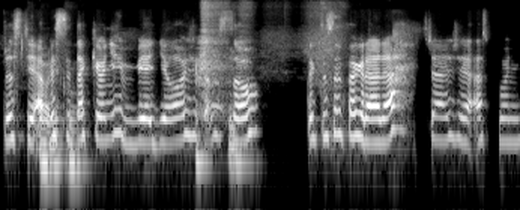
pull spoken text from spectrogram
prostě, aby se taky o nich vědělo, že tam jsou. tak to jsem fakt ráda. Třeba, že aspoň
